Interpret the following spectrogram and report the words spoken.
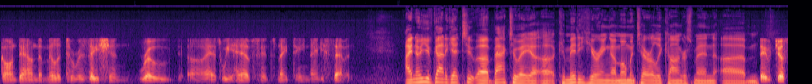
gone down the militarization road uh, as we have since 1997. I know you've got to get to uh, back to a, a committee hearing uh, momentarily, Congressman. Um, They've just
